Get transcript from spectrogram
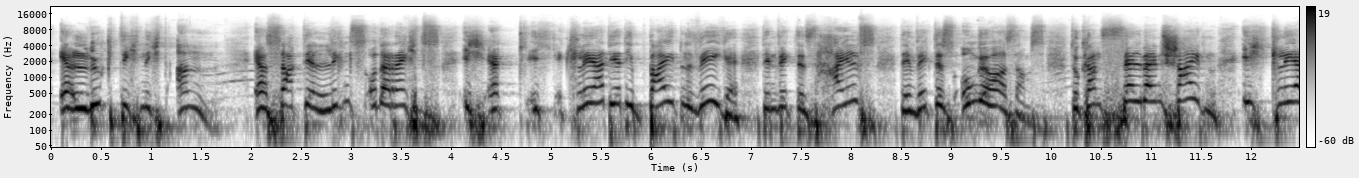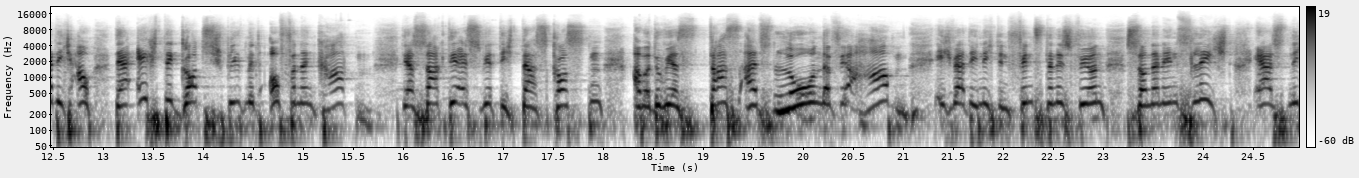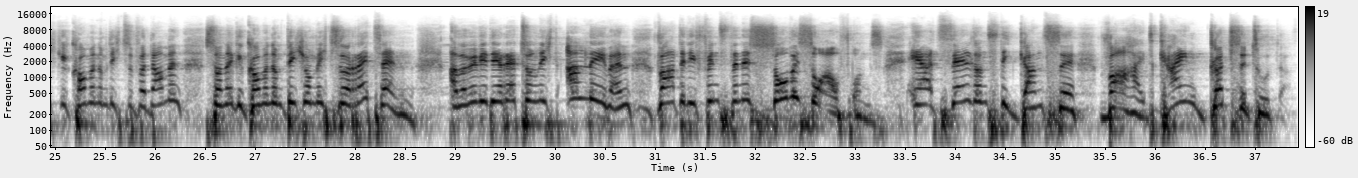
Er lügt dich nicht an. Er sagt dir links oder rechts. Ich erkläre ich erkläre dir die beiden Wege, den Weg des Heils, den Weg des Ungehorsams. Du kannst selber entscheiden. Ich kläre dich auf. Der echte Gott spielt mit offenen Karten. Der sagt dir, es wird dich das kosten, aber du wirst das als Lohn dafür haben. Ich werde dich nicht in Finsternis führen, sondern ins Licht. Er ist nicht gekommen, um dich zu verdammen, sondern gekommen, um dich, um mich zu retten. Aber wenn wir die Rettung nicht annehmen, wartet die Finsternis sowieso auf uns. Er erzählt uns die ganze Wahrheit. Kein Götze tut das.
